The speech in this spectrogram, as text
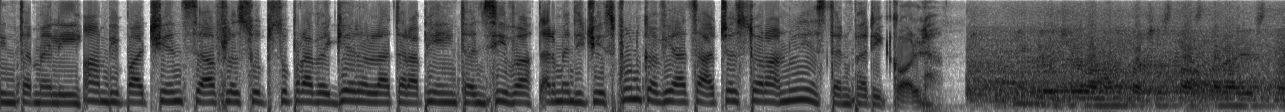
din temelii. Ambii pacienți se află sub supraveghere la terapie intensivă, dar medicii spun că viața acestora nu este în pericol. Fiindcă la momentul acesta starea este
